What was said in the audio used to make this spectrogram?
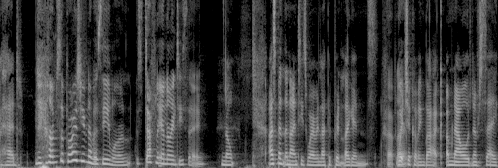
head. I'm surprised you've never seen one. It's definitely a 90s thing. Nope. I spent the 90s wearing leopard print leggings, which are coming back. I'm now old enough to say,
